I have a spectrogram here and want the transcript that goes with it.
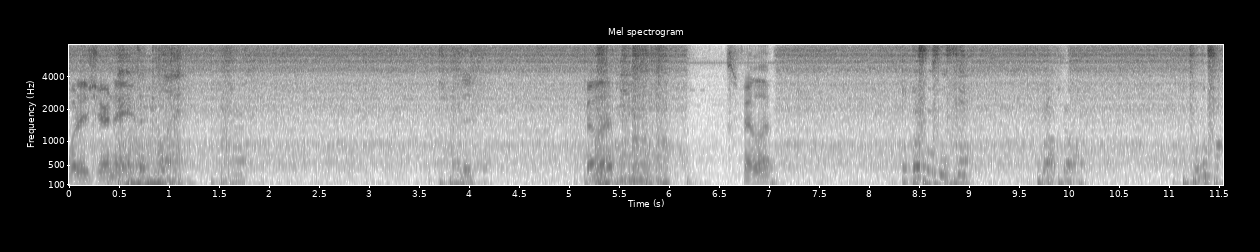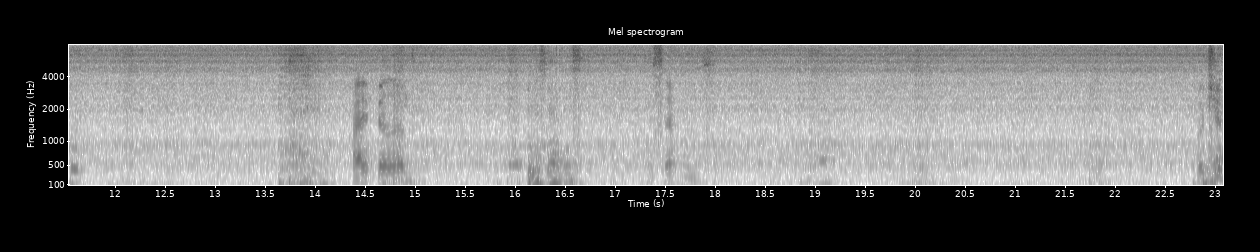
What is your name? Philip? It's Philip? This is. Hi, Philip. Miss Evans. Miss Evans. What's your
